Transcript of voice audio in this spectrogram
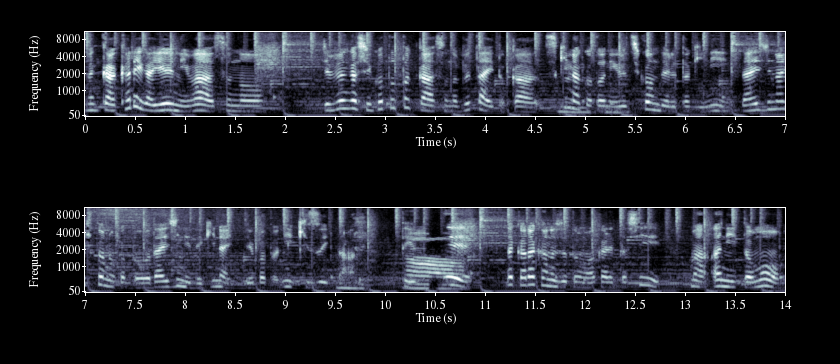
なんか彼が言うにはその自分が仕事とかその舞台とか好きなことに打ち込んでる時に大事な人のことを大事にできないっていうことに気づいたって言ってだから彼女とも別れたし、まあ、兄とも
